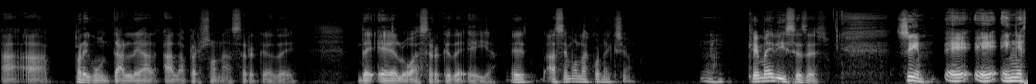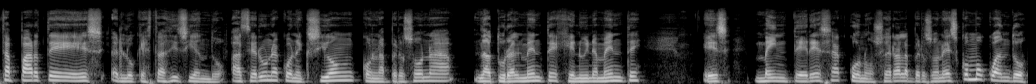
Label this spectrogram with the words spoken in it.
a, preguntarle a, la persona acerca de, él o acerca de ella. Eh, hacemos la conexión. ¿Qué me dices de eso? Sí, eh, eh, en esta parte es lo que estás diciendo, hacer una conexión con la persona naturalmente, genuinamente, es me interesa conocer a la persona. Es como cuando,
